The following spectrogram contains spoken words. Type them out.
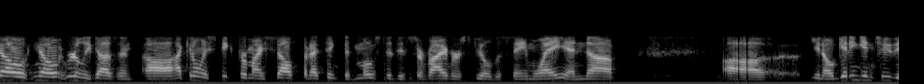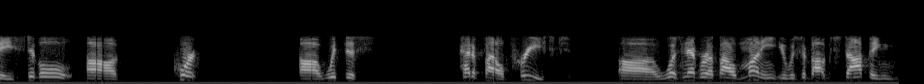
No, no, it really doesn't. Uh, I can only speak for myself, but I think that most of the survivors feel the same way. And, uh, uh, you know, getting into the civil uh, court uh, with this pedophile priest uh, was never about money. It was about stopping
